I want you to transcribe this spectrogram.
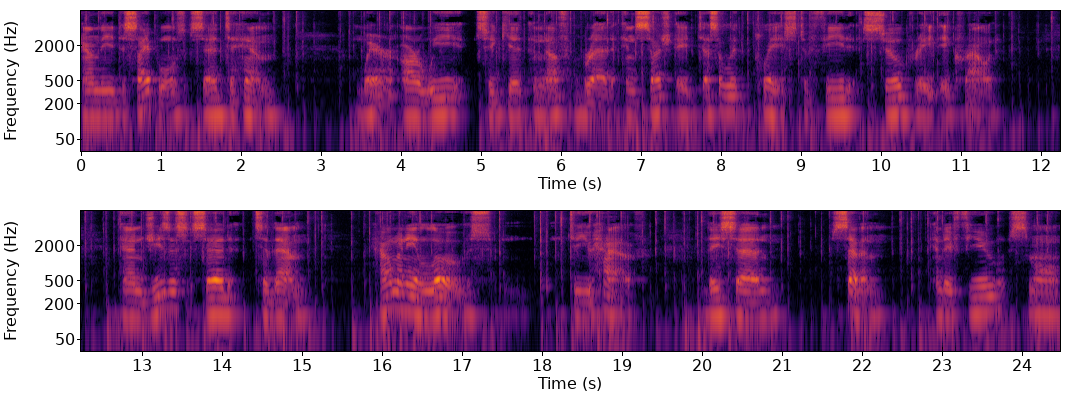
And the disciples said to him, Where are we to get enough bread in such a desolate place to feed so great a crowd? And Jesus said to them, how many loaves do you have? They said, Seven, and a few small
